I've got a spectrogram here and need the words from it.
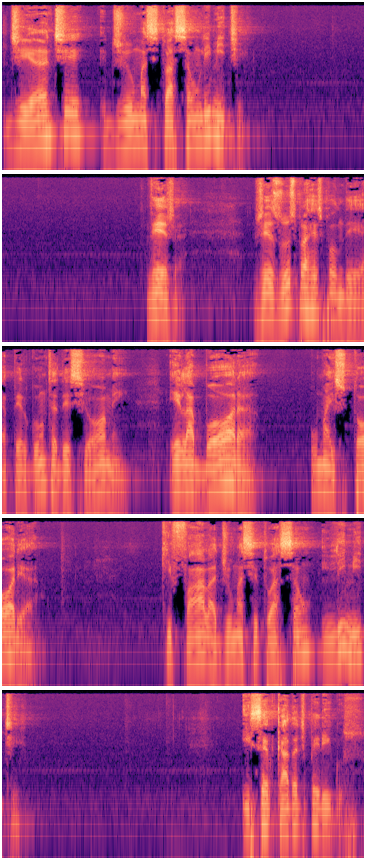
diante de uma situação limite. Veja, Jesus, para responder à pergunta desse homem, elabora uma história que fala de uma situação limite e cercada de perigos.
